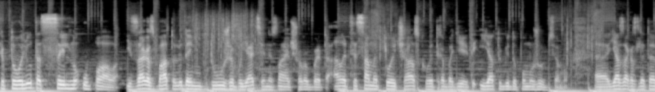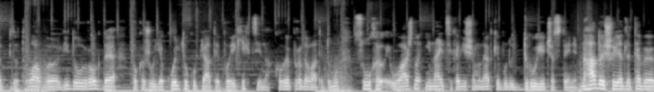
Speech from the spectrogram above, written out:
Криптовалюта сильно упала, і зараз багато людей дуже бояться і не знають, що робити. Але це саме той час, коли треба діяти, і я тобі допоможу в цьому. Е, я зараз для тебе підготував е, відеоурок, де покажу, яку альту купляти, по яких цінах, коли продавати. Тому слухай уважно, і найцікавіші монетки будуть в другій частині. Нагадую, що я для тебе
